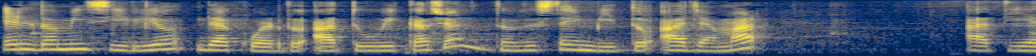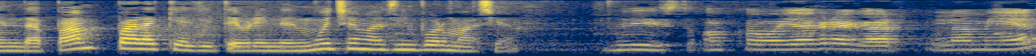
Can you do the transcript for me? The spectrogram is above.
el domicilio de acuerdo a tu ubicación. Entonces te invito a llamar a Tienda PAM para que allí te brinden mucha más información. Listo, acá voy a agregar la miel.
